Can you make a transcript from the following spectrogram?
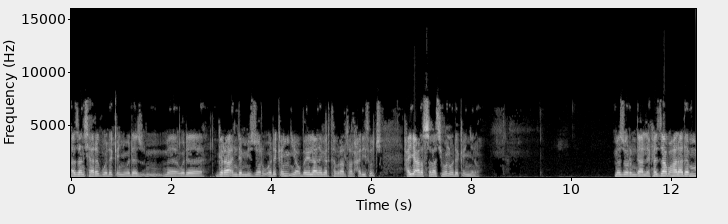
አዛን ሲያደርግ ወደ ቀኝ ወደ ግራ እንደሚዞር ወደ ቀኝ ያው በሌላ ነገር ተብራርቷል ሀዲሶች ሀያ አለ ሰላ ሲሆን ወደ ቀኝ ነው መዞር እንዳለ። ከዛ በኋላ ደግሞ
